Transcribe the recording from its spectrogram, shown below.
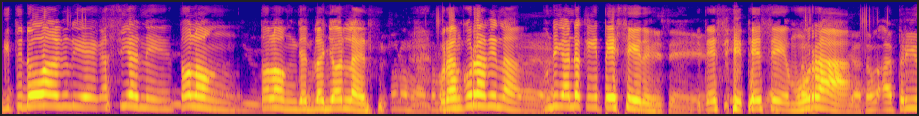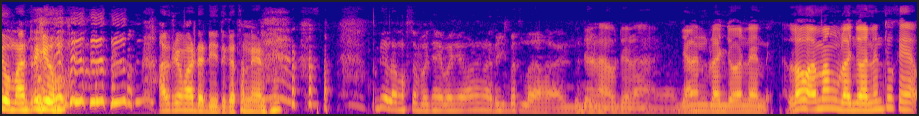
Gitu doang dia, kasihan nih. Tolong, tolong jangan belanja online. Tolong. Kurang-kurangin lah. Iya, iya. Mending Anda ke ITC tuh. ITC. ITC, ITC murah. Ya, atau atrium, atrium. atrium ada di dekat Senen. Udah lah, nggak usah banyak-banyak orang ribet lah. anjing. Udahlah, udahlah. Jangan belanja online. Lo emang belanja online tuh kayak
